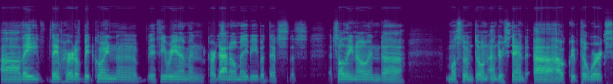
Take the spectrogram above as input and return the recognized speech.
Uh, they've they've heard of Bitcoin, uh, Ethereum, and Cardano maybe, but that's that's that's all they know, and uh, most of them don't understand how crypto works.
